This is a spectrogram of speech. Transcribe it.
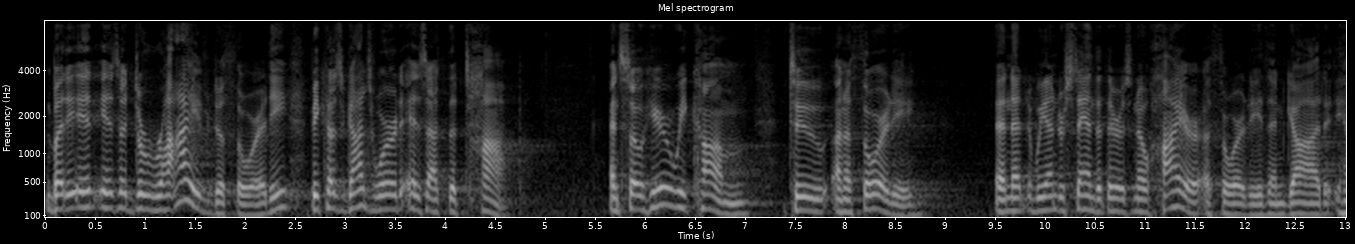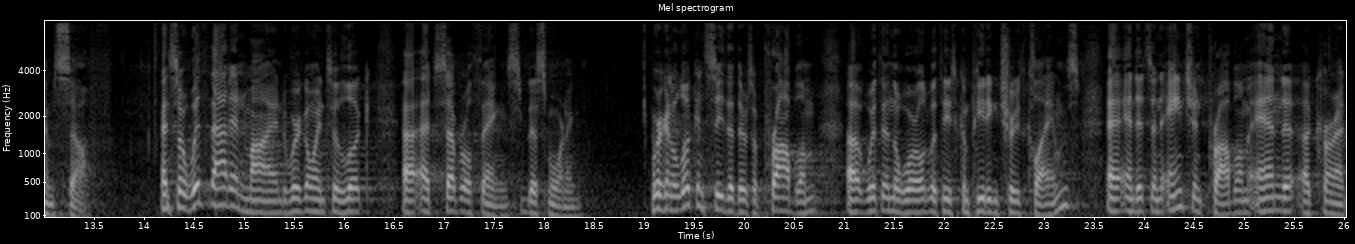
But it is a derived authority because God's word is at the top. And so here we come to an authority, and that we understand that there is no higher authority than God Himself. And so, with that in mind, we're going to look uh, at several things this morning. We're going to look and see that there's a problem uh, within the world with these competing truth claims, and it's an ancient problem and a current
